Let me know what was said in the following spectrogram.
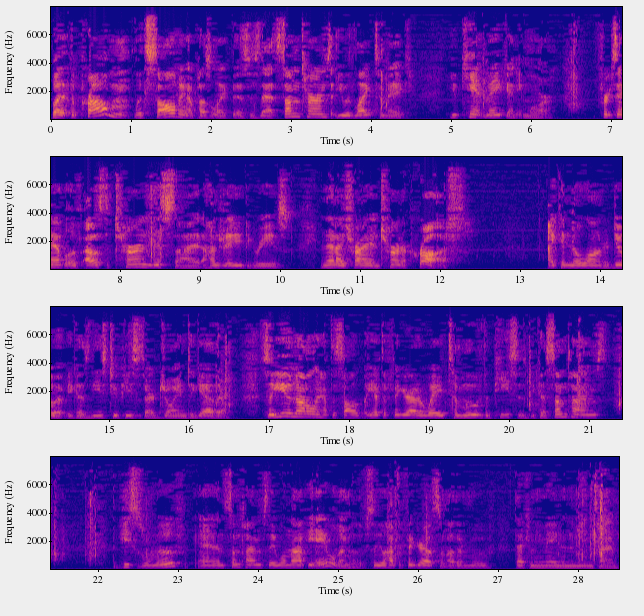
But the problem with solving a puzzle like this is that some turns that you would like to make, you can't make anymore. For example, if I was to turn this side 180 degrees, and then I try and turn across, I can no longer do it because these two pieces are joined together. So you not only have to solve it, but you have to figure out a way to move the pieces because sometimes the pieces will move and sometimes they will not be able to move. So you'll have to figure out some other move that can be made in the meantime.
